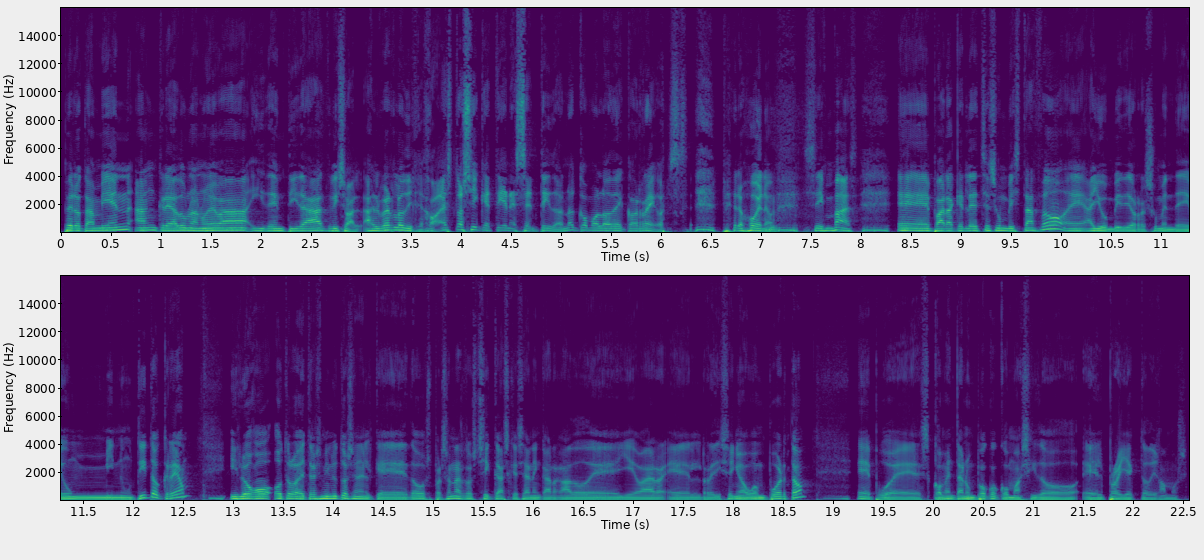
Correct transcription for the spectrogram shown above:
pero también han creado una nueva identidad visual. Al verlo dije, jo, esto sí que tiene sentido, no como lo de correos. Pero bueno, sin más, eh, para que le eches un vistazo, eh, hay un vídeo resumen de un minutito, creo, y luego otro de tres minutos en el que dos personas, dos chicas que se han encargado de llevar el rediseño a buen puerto, eh, pues comentan un poco cómo ha sido el proyecto, digamos.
